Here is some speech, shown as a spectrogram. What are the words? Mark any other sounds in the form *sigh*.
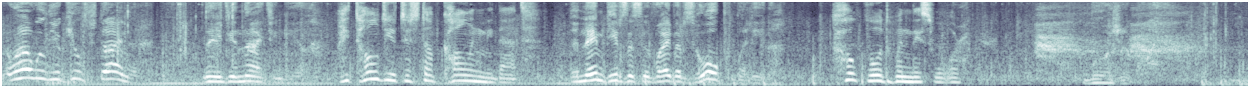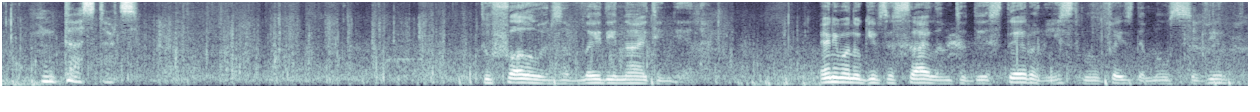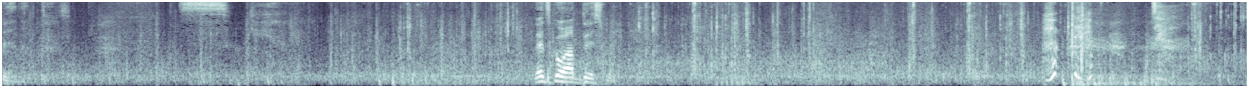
So how will you kill Steiner, Lady Nightingale? I told you to stop calling me that. The name gives the survivors hope, Polina. Hope would win this war. Боже мой. Bastards. To followers of Lady Nightingale. Anyone who gives asylum to this terrorist will face the most severe penalties. Let's go up this way.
